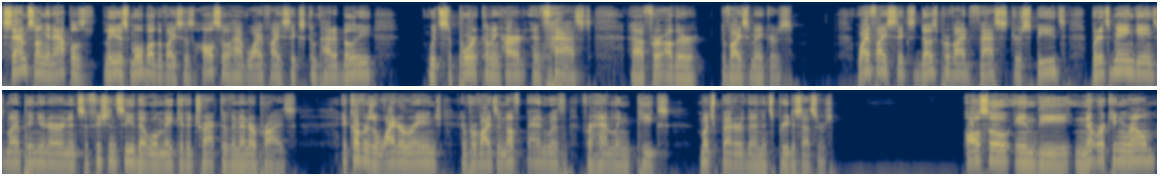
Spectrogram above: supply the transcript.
Samsung and Apple's latest mobile devices also have Wi Fi 6 compatibility, with support coming hard and fast uh, for other device makers. Wi Fi 6 does provide faster speeds, but its main gains, in my opinion, are in its efficiency that will make it attractive in enterprise. It covers a wider range and provides enough bandwidth for handling peaks, much better than its predecessors. Also, in the networking realm,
